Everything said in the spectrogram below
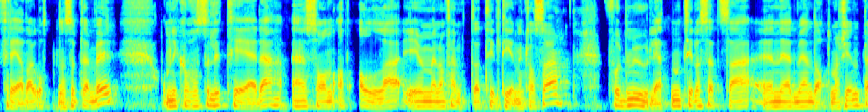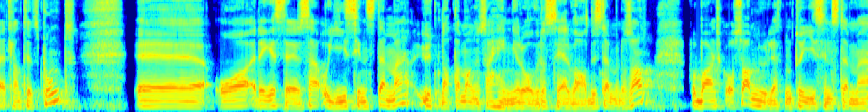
fredag 8.9., om de kan fasilitere eh, sånn at alle i mellom 5. til 10. klasse får muligheten til å sette seg eh, ned med en datamaskin på et eller annet tidspunkt eh, og registrere seg og gi sin stemme, uten at det er mange som henger over og ser hva de stemmer og sånn. For barn skal også ha muligheten til å gi sin stemme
